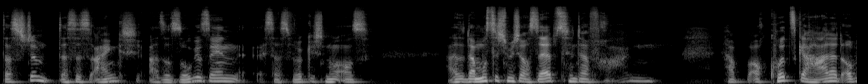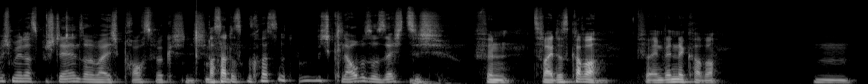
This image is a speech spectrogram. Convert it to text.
das stimmt. Das ist eigentlich, also so gesehen, ist das wirklich nur aus. Also da musste ich mich auch selbst hinterfragen. Hab auch kurz gehadert, ob ich mir das bestellen soll, weil ich brauch's wirklich nicht. Was hat das gekostet? Ich glaube so 60. Für ein zweites Cover. Für ein Wendecover. Hm.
